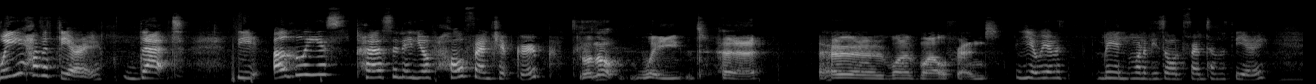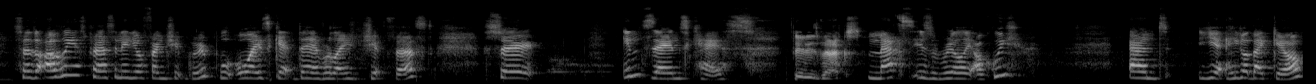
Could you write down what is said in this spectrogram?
we have a theory that the ugliest person in your whole friendship group. Well, not we, her. Her, one of my old friends. Yeah, we have a, me and one of his old friends have a theory. So the ugliest person in your friendship group will always get their relationship first. So, in Zane's case, It is Max. Max is really ugly. And yeah, he got that girl.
